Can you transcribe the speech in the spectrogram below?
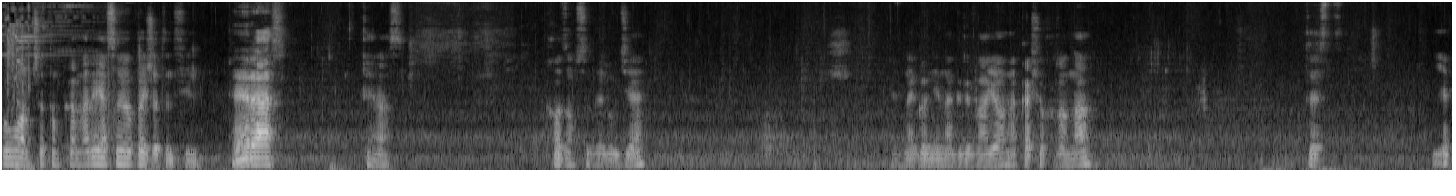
Połączę tą kamerę, ja sobie obejrzę ten film. Teraz. Teraz. Chodzą sobie ludzie. Jednego nie nagrywają, jakaś ochrona. To jest... Jak,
